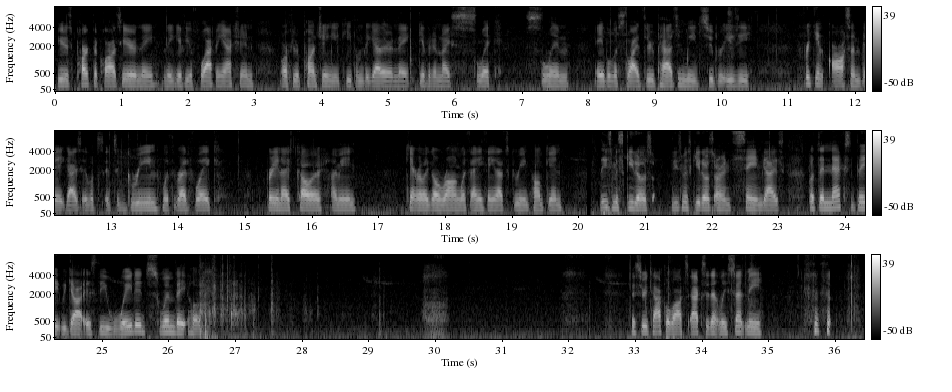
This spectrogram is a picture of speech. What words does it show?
You just park the claws here and they, they give you a flapping action. Or if you're punching, you keep them together and they give it a nice slick, slim, able to slide through pads and weeds super easy. Freaking awesome bait, guys. It looks, it's a green with red flake. Pretty nice color. I mean, can't really go wrong with anything that's green pumpkin. These mosquitoes, these mosquitoes are insane, guys. But the next bait we got is the weighted swim bait hook. Mystery Tackle Box accidentally sent me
